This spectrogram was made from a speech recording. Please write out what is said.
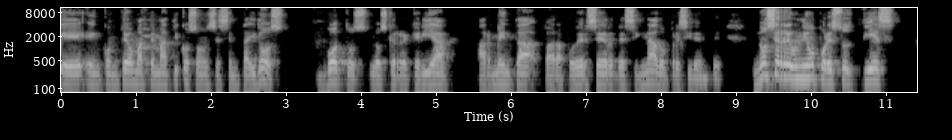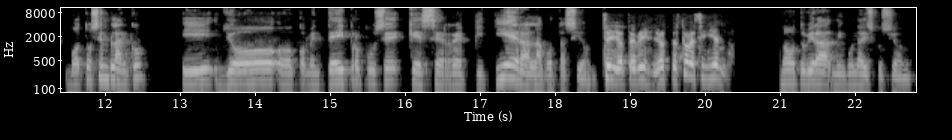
que en conteo matemático son 62 votos los que requería Armenta para poder ser designado presidente. No se reunió por estos 10 votos en blanco y yo oh, comenté y propuse que se repitiera la votación. Sí, yo te vi, yo te estuve siguiendo. No tuviera ninguna discusión,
